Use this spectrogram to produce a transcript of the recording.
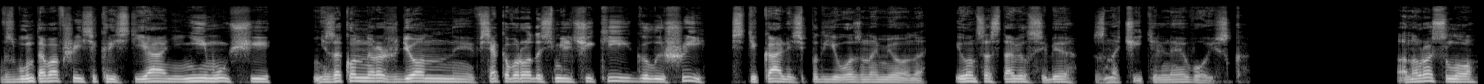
взбунтовавшиеся крестьяне, неимущие, незаконно рожденные, всякого рода смельчаки и голыши стекались под его знамена, и он составил себе значительное войско. Оно росло,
